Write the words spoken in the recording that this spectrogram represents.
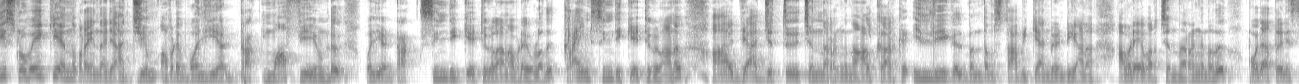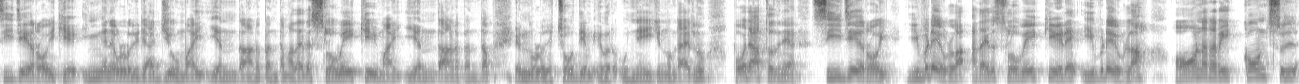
ഈ സ്ലൊവേക്കിയ എന്ന് പറയുന്ന രാജ്യം അവിടെ വലിയ ഡ്രഗ് മാഫിയയുണ്ട്. വലിയ ഡ്രഗ് സിൻഡിക്കേറ്റുകളാണ് അവിടെ ഉള്ളത്. ക്രൈം സിൻഡിക്കേറ്റുകളാണ്. ആ രാജ്യത്ത് ചെന്നിറങ്ങുന്ന ആൾക്കാർക്ക് ഇല്ലീഗൽ ബന്ധം സ്ഥാപിക്കാൻ വേണ്ടിയാണ് അവിടെ അവർ ചെന്നിറങ്ങുന്നത്. പോരാത്തതിന് സി ജെ റോയ്ക്ക് ഇങ്ങനെയുള്ളൊരു രാജ്യവുമായി എന്താണ് ബന്ധം? അതായത് സ്ലൊവേക്കിയയുമായി എന്താണ് ബന്ധം എന്നുള്ളൊരു ചോദ്യം ഇവർ ഉന്നയിക്കുന്നുണ്ടായിരുന്നു. പോരാത്തതിന് സി ജെ റോയ് ഇവിടെയുള്ള അതായത് സ്ലൊവേക്കിയയുടെ ഇവിടെയുള്ള ഓണററി കോൺസുൽ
